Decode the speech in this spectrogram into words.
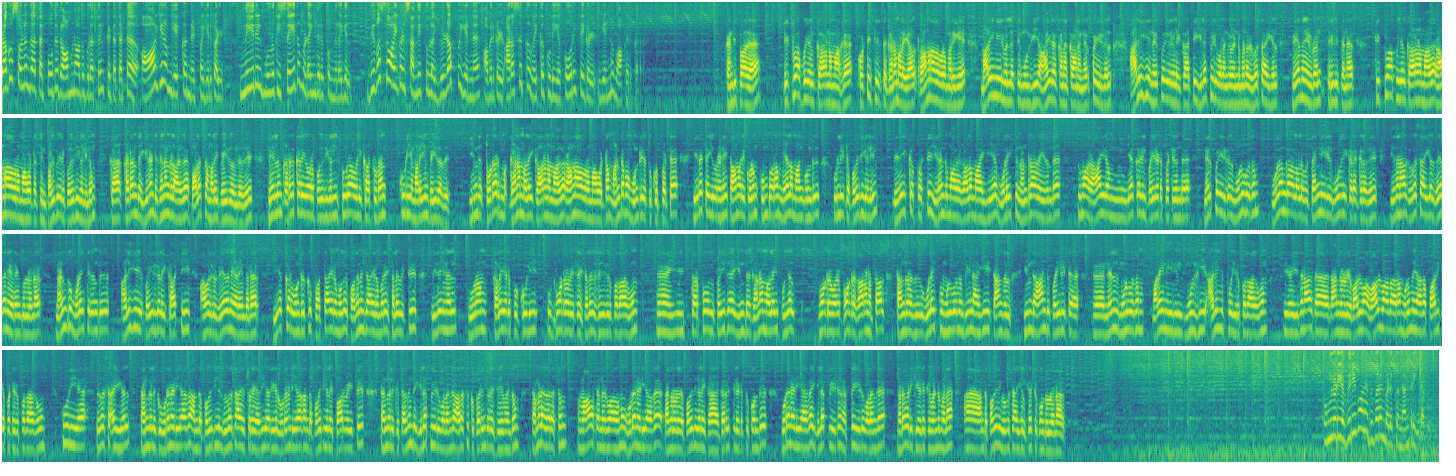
ரகு சொல்லுங்க தற்போது ராமநாதபுரத்தில் கிட்டத்தட்ட ஆயிரம் ஏக்கர் நெற்பயிர்கள் நீரில் முழுகி சேதமடைந்திருக்கும் நிலையில் விவசாயிகள் சந்தித்துள்ள இழப்பு என்ன? அவர்கள் அரசுக்கு வைக்கக்கூடிய கோரிக்கைகள் என்னவாக இருக்கிறது? கண்டிப்பாக டிட்வா புயல் காரணமாக கொட்டி தீர்த்த கனமழையால் ராமநாதபுரம் அருகே மழைநீர் வெள்ளத்தில் மூழ்கிய ஆயிரக்கணக்கான நெற்பயிர்கள் அழுகிய நெற்பயிர்களை காட்டி இழப்பீடு வழங்க வேண்டுமென விவசாயிகள் வேதனையுடன் தெரிவித்தனர். டிட்வா புயல் காரணமாக ராமநாதபுரம் மாவட்டத்தின் பல்வேறு பகுதிகளிலும் க கடந்த இரண்டு தினங்களாக பலத்த மழை பெய்து வந்தது. மேலும் கடற்கரையோர பகுதிகளில் சூறாவளி காற்றுடன் கூடிய மழையும் பெய்தது. இந்த தொடர் கனமழை காரணமாக ராமநாதபுரம் மாவட்டம் மண்டபம் ஒன்றியத்துக்குட்பட்ட இரட்டையூரணி தாமரைக்குளம் கும்பரம் மேலமான்குண்டு உள்ளிட்ட பகுதிகளில் விதைக்கப்பட்டு இரண்டு மாத காலமாகிய முளைத்து நன்றாக இருந்த சுமார் ஆயிரம் ஏக்கரில் பயிரிடப்பட்டிருந்த நெற்பயிர்கள் முழுவதும் முழங்கால் அளவு தண்ணீரில் மூழ்கி கிடக்கிறது. இதனால் விவசாயிகள் வேதனை அடைந்துள்ளனர். நன்கு முளைத்திருந்து அழுகிய பயிர்களை காட்டி அவர்கள் வேதனை அடைந்தனர். ஏக்கர் ஒன்றுக்கு பத்தாயிரம் முதல் பதினஞ்சாயிரம் வரை செலவிட்டு விதை நெல் உரம் களையெடுப்பு கூலி போன்றவற்றை செலவு செய்திருப்பதாகவும் தற்போது பெய்த இந்த கனமழை புயல் போன்ற போன்ற காரணத்தால் தங்களது உழைப்பு முழுவதும் வீணாகி தாங்கள் இந்த ஆண்டு பயிரிட்ட நெல் முழுவதும் மழை நீரில் மூழ்கி அழுகி போயிருப்பதாகவும் இதனால் த- தங்களுடைய வாழ்வா வாழ்வாதாரம் முழுமையாக பாதிக்கப்பட்டிருப்பதாகவும் கூறிய விவசாயிகள் தங்களுக்கு உடனடியாக அந்த பகுதியில் விவசாயத்துறை அதிகாரிகள் உடனடியாக அந்த பகுதிகளை பார்வையிட்டு தங்களுக்கு தகுந்த இழப்பீடு வழங்க அரசுக்கு பரிந்துரை செய்ய வேண்டும். தமிழக அரசும் மாவட்ட நிர்வாகமும் உடனடியாக தங்களுடைய பகுதிகளை க கருத்தில் எடுத்துக்கொண்டு உடனடியாக இழப்பீடு நஷ்டஈடு வழங்க நடவடிக்கை எடுக்க வேண்டும் என அந்த பகுதி விவசாயிகள் கேட்டுக்கொண்டுள்ளனர். உங்களுடைய விரிவான விவரங்களுக்கு நன்றி இரவு.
